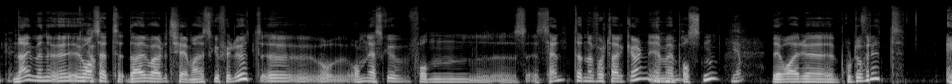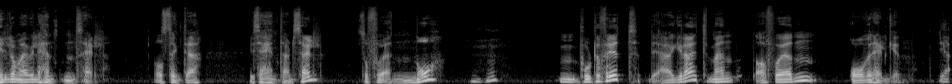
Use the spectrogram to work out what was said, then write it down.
ok. Nei, men uansett. uansett, der var det et skjema jeg skulle fylle ut. uh, Om jeg skulle få den sendt, denne forsterkeren, med posten. Yep. Det var portofritt. Eller om jeg ville hente den selv. Og så tenkte jeg, hvis jeg henter den selv, så får jeg den nå. Mm, Portofritt, det er greit, men da får jeg den over helgen. Ja.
